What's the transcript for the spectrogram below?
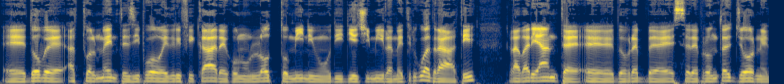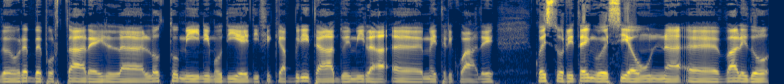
eh, dove attualmente si può edificare con un lotto minimo di 10.000 m2. La variante eh, dovrebbe essere pronta a giorni, dovrebbe portare il lotto minimo di edificabilità a 2.000 m2. Questo ritengo che sia un valido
